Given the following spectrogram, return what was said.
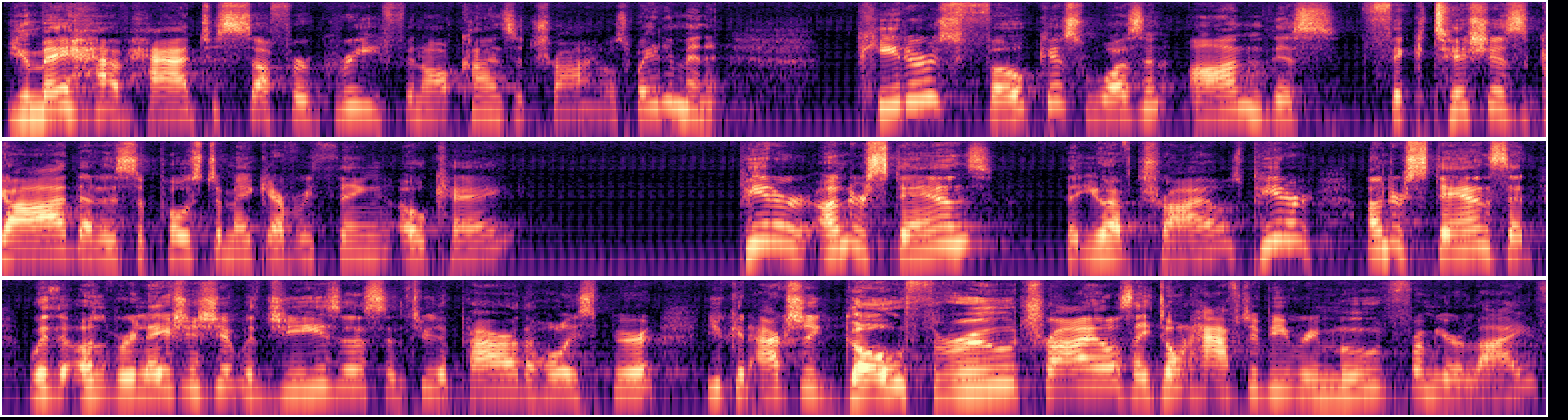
you may have had to suffer grief in all kinds of trials. Wait a minute. Peter's focus wasn't on this fictitious God that is supposed to make everything okay. Peter understands that you have trials. Peter understands that with a relationship with Jesus and through the power of the Holy Spirit, you can actually go through trials. They don't have to be removed from your life.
